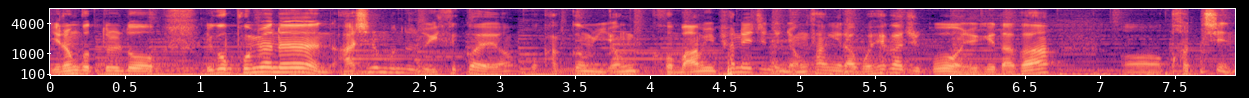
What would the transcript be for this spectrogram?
이런 것들도 이거 보면은 아시는 분들도 있을 거예요. 뭐 가끔 영, 그 마음이 편해지는 영상이라고 해가지고 여기다가 어, 거친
